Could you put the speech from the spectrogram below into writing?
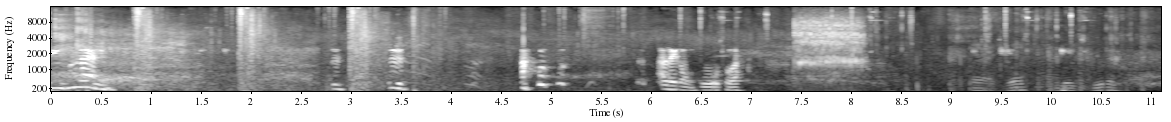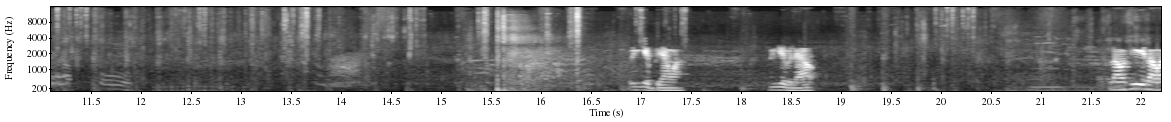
ยิงเพื่อนเออเออเอ้าอะไรของกูวะมันเก็บไปยังวะมันเก็บไปแล้ว เราที่เรา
